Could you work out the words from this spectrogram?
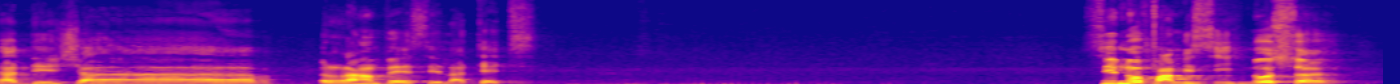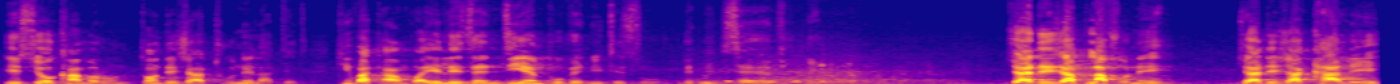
tu as déjà renversé la tête. Si nos femmes ici, nos soeurs, ici au Cameroun, t'ont déjà tourné la tête. Qui va t'envoyer les Indiens pour venir te servir? Tu as déjà plafonné, tu as déjà calé,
